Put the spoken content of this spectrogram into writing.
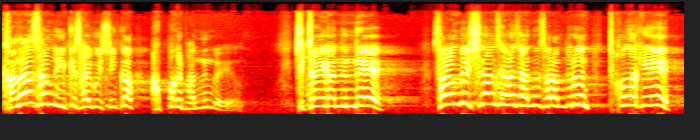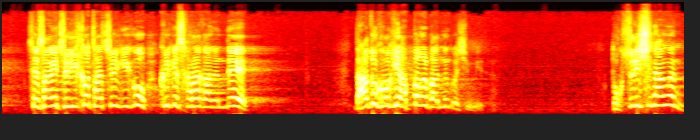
가나안 사람도 이렇게 살고 있으니까 압박을 받는 거예요. 직장에 갔는데 사람들 신앙생활 하지 않는 사람들은 편하게 세상에 즐길 거다 즐기고 그렇게 살아가는데 나도 거기에 압박을 받는 것입니다. 독수리 신앙은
